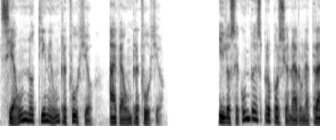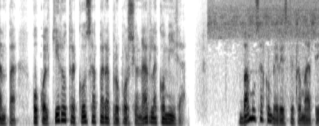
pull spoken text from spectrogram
si aún no tiene un refugio, haga un refugio. Y lo segundo es proporcionar una trampa o cualquier otra cosa para proporcionar la comida. Vamos a comer este tomate,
